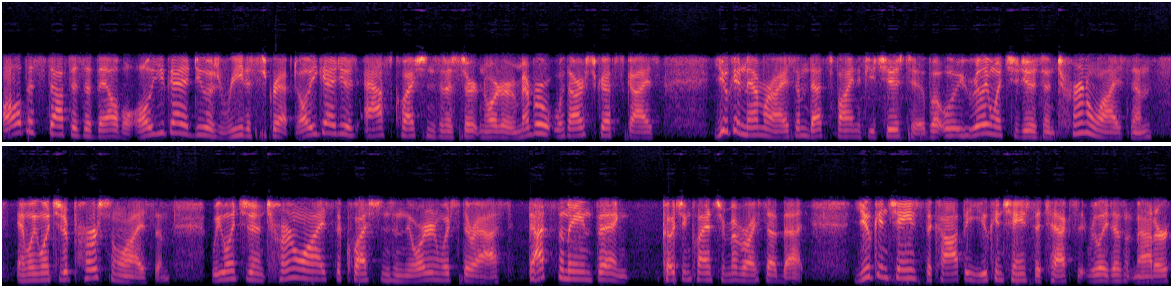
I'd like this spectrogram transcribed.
all this stuff is available. All you got to do is read a script. All you got to do is ask questions in a certain order. Remember, with our scripts, guys, you can memorize them. That's fine if you choose to. But what we really want you to do is internalize them, and we want you to personalize them. We want you to internalize the questions in the order in which they're asked. That's the main thing. Coaching clients, remember I said that. You can change the copy, you can change the text, it really doesn't matter,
